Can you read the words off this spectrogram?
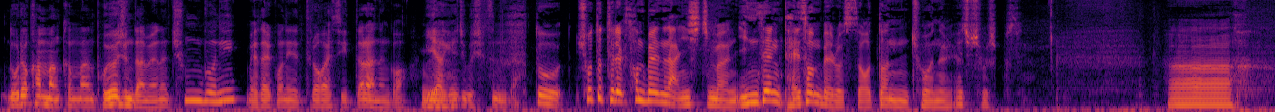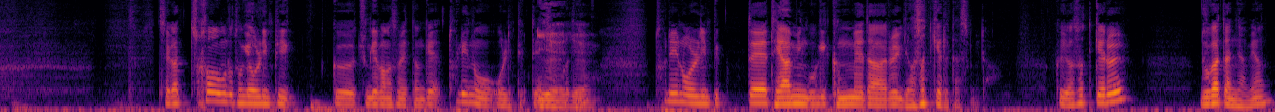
노력한 만큼만 보여준다면은 충분히 메달권에 들어갈 수 있다라는 거 예. 이야기해주고 싶습니다. 또 쇼트트랙 선배는 아니시지만 인생 대선배로서 어떤 조언을 해주시고 싶으세요? 어, 제가 처음으로 동계올림픽 그 중계 방송했던 게 토리노 올림픽 예, 때였거든요. 토리노 올림픽 때 대한민국이 금메달을 6개를 땄습니다. 그 6개를 누가 땄냐면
